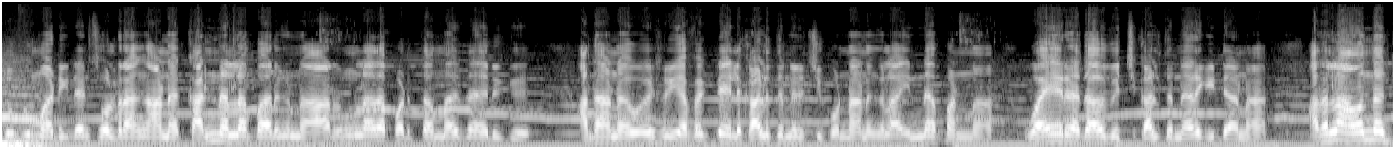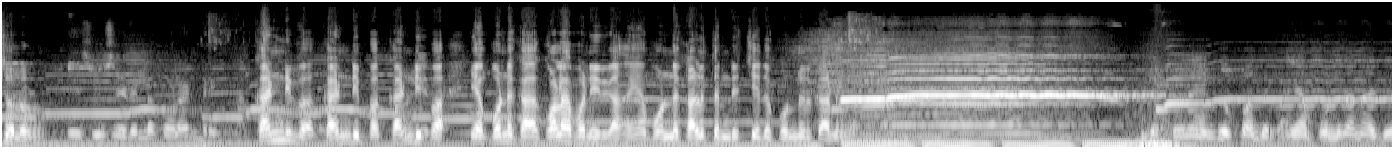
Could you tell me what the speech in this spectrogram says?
தூக்கு மாட்டிக்கிட்டேன்னு சொல்கிறாங்க ஆனால் கண்ணெல்லாம் பாருங்க நார்மலாக தான் படுத்த மாதிரி தான் இருக்குது அதான எஃபெக்டே இல்லை கழுத்து நெரிச்சு கொண்டானுங்களா என்ன பண்ணான் ஒயர் ஏதாவது வச்சு கழுத்தை நிறக்கிட்டானா அதெல்லாம் அவன் தான் சொல்லணும். சூசைடு இல்லை கொலான்றீங்களா? கண்டிப்பா கண்டிப்பா கண்டிப்பா. என் பொண்ணு க கொலை பண்ணியிருக்காங்க என் பொண்ணு கழுத்தை நெரிச்சு ஏதோ கொண்டு இருக்கானுங்க இந்த தான் எங்கே உட்காந்துருக்கான் என் பொண்ணு தானே இது?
